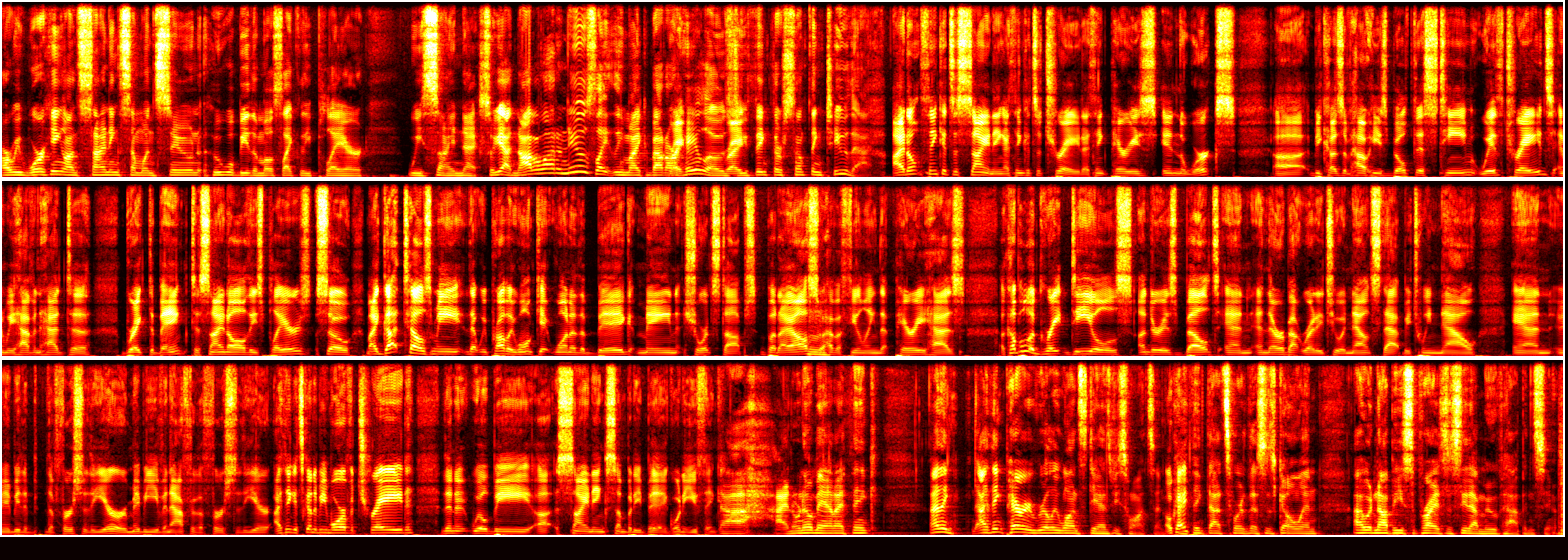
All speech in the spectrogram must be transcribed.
are we working on signing someone soon? Who will be the most likely player we sign next? So yeah, not a lot of news lately, Mike, about our Right, Halos. right. Do you think there's something to that? I don't think it's a signing. I think it's a trade. I think Perry's in the works uh, because of how he's built this team with trades, and we haven't had to break the bank to sign all these players. So my gut tells me that we probably won't get one of the big main shortstops, but I also have a feeling that Perry has a couple of great deals under his belt, and and they're about ready to announce that between now and maybe the, the first of the year, or maybe even after the first of the year. I think it's going to be more of a trade than it will be uh, signing somebody big. What do you think? Ah, I don't know, man. I think, I think, I think Perry really wants Dansby Swanson. Okay. I think that's where this is going. I would not be surprised to see that move happen soon.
